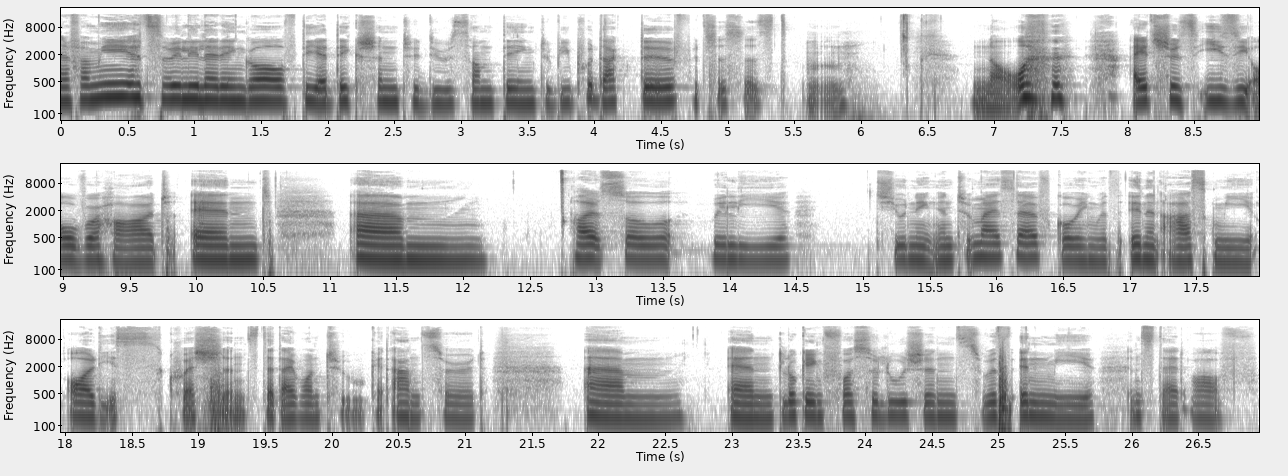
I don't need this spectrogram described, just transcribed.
and for me, it's really letting go of the addiction to do something, to be productive, which is just, mm, no. I choose easy over hard. And um, also really tuning into myself, going within and ask me all these questions that I want to get answered. Um, and looking for solutions within me instead of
